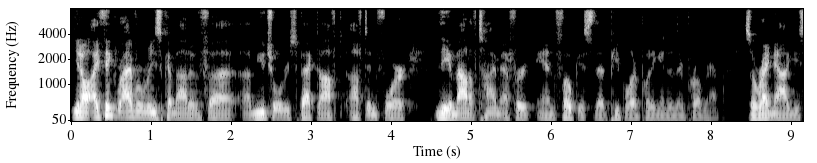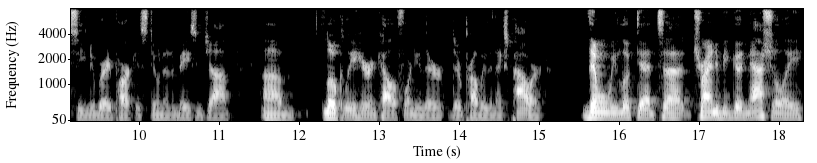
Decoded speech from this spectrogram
you know, I think rivalries come out of uh, mutual respect oft, often for the amount of time, effort, and focus that people are putting into their program. So right now, you see Newbury Park is doing an amazing job. Um, locally here in California, they're they're probably the next power. Then when we looked at uh, trying to be good nationally,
